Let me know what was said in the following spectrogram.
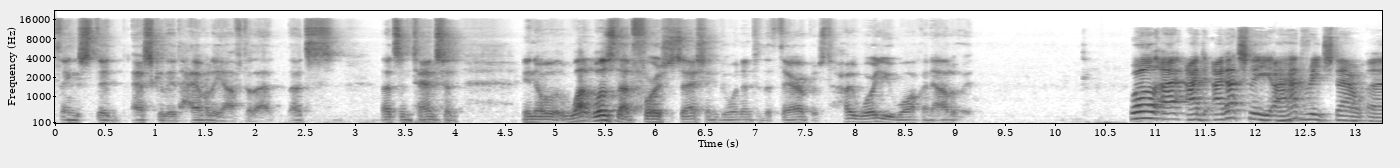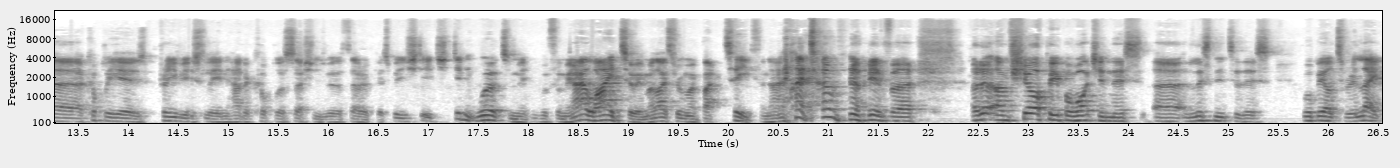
things did escalate heavily after that. That's that's intense. And you know, what was that first session going into the therapist? How were you walking out of it? Well, I, would actually I had reached out uh, a couple of years previously and had a couple of sessions with a therapist, but it, it didn't work me for me. I lied to him. I lied through my back teeth, and I, I don't know if uh, I am sure people watching this uh, and listening to this will be able to relate.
